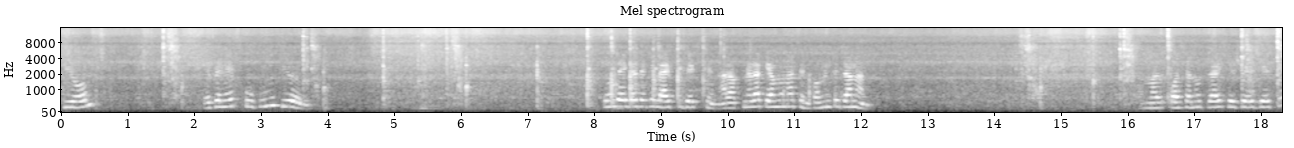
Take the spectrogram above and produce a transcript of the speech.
পিওর এখানে কুকিং পিওর কোন জায়গা থেকে লাইভটি দেখছেন? আর আপনারা কেমন আছেন? কমেন্টে জানান। আমার কষানো প্রায় শেষ হয়ে গিয়েছে।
